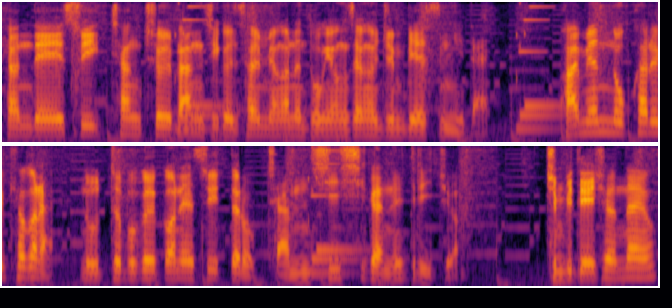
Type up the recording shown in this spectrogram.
현대의 수익 창출 방식을 설명하는 동영상을 준비했습니다. 화면 녹화를 켜거나 노트북을 꺼낼 수 있도록 잠시 시간을 드리죠. 준비되셨나요?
